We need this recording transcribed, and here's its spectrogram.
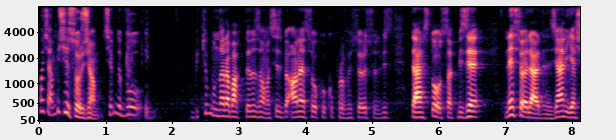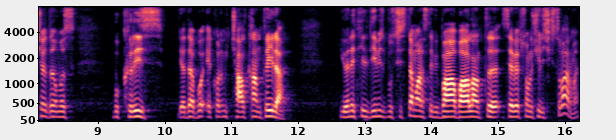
Hocam bir şey soracağım. Şimdi bu bütün bunlara baktığınız zaman siz bir anayasa hukuku profesörüsünüz. Biz derste olsak bize ne söylerdiniz? Yani yaşadığımız bu kriz ya da bu ekonomik çalkantıyla yönetildiğimiz bu sistem arasında bir bağ, bağlantı, sebep sonuç ilişkisi var mı?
